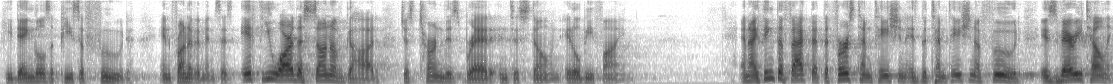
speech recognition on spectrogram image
He dangles a piece of food in front of him and says, If you are the Son of God, just turn this bread into stone. It'll be fine. And I think the fact that the first temptation is the temptation of food is very telling.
